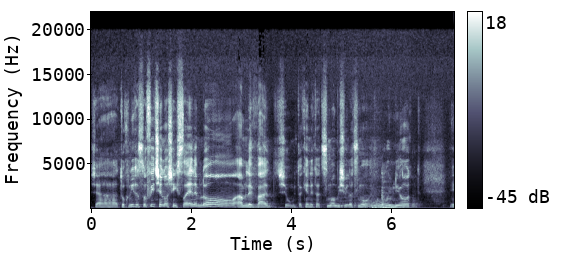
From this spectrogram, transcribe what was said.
שהתוכנית הסופית שלו שישראל הם לא עם לבד, שהוא מתקן את עצמו בשביל עצמו, הם אמורים להיות אה,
